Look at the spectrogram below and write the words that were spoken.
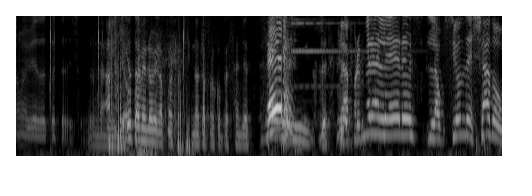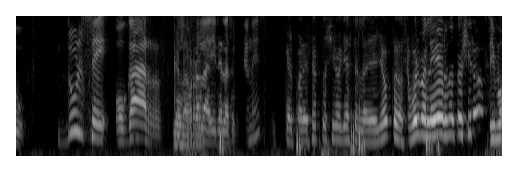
No me había dado cuenta de eso. Ah, yo. yo. también lo hubiera puesto así, no te preocupes, Sanjet. ¡Eh! La primera a leer es la opción de Shadow. Dulce Hogar. Que la ro- ahí de las opciones. Que al parecer Toshiro ya se la leyó, pero se vuelve a leer, ¿no, Toshiro? Simón,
